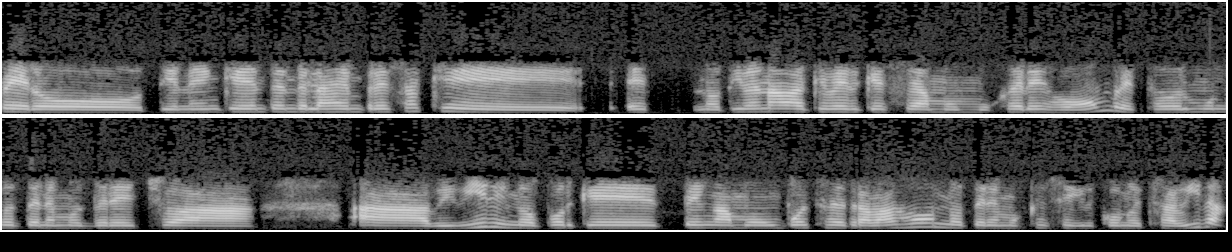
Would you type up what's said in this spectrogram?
Pero tienen que entender las empresas que eh, no tiene nada que ver que seamos mujeres o hombres, todo el mundo tenemos derecho a, vivir y no porque tengamos un puesto de trabajo no tenemos que seguir con nuestra vida.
